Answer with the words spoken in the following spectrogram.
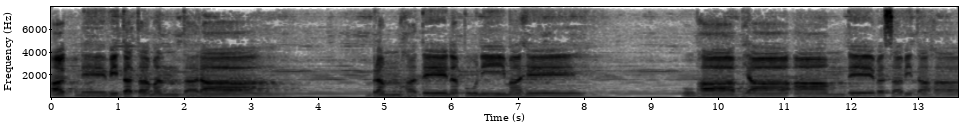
अग्ने विततमन्तरा। ब्रह्मतेन पुनीमहे। उभाभ्यां देवसवितः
